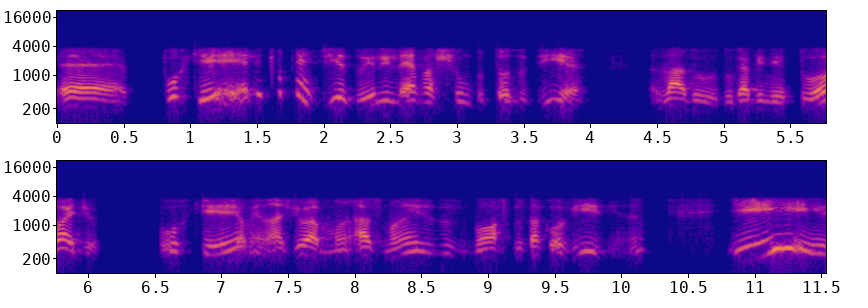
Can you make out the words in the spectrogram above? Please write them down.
É, porque ele está perdido, ele leva chumbo todo dia, lá do, do gabinete do ódio, porque homenageou as mães dos mortos da Covid, né? E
